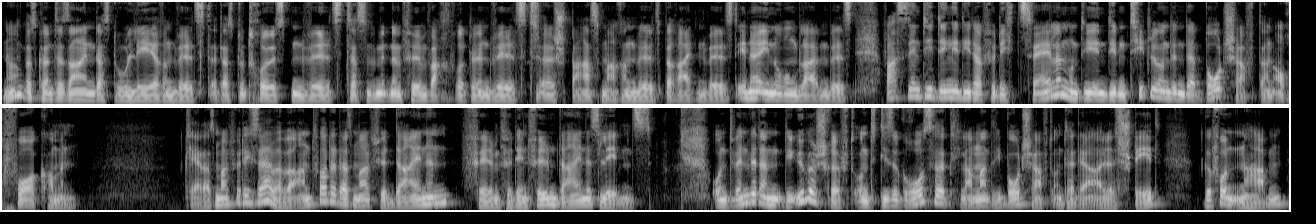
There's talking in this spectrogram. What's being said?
Ne? Das könnte sein, dass du lehren willst, dass du trösten willst, dass du mit einem Film wachrütteln willst, äh, Spaß machen willst, bereiten willst, in Erinnerung bleiben willst. Was sind die Dinge, die da für dich zählen und die in dem Titel und in der Botschaft dann auch vorkommen? Klär das mal für dich selber, beantworte das mal für deinen Film, für den Film deines Lebens. Und wenn wir dann die Überschrift und diese große Klammer, die Botschaft, unter der alles steht, gefunden haben,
